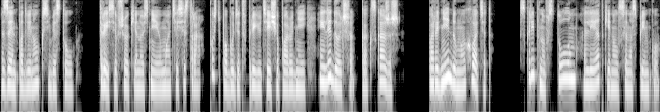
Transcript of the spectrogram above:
Зейн подвинул к себе стул. Трейси в шоке, но с нею мать и сестра. Пусть побудет в приюте еще пару дней. Или дольше, как скажешь. Пары дней, думаю, хватит. Скрипнув стулом, Ли откинулся на спинку.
